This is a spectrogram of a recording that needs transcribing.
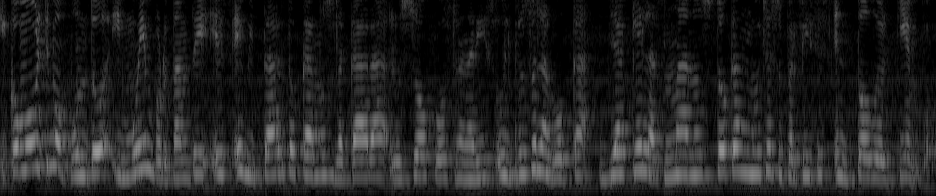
Y como último punto y muy importante es evitar tocarnos la cara, los ojos, la nariz o incluso la boca, ya que las manos tocan muchas superficies en todo el tiempo.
